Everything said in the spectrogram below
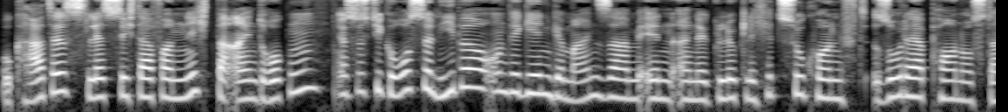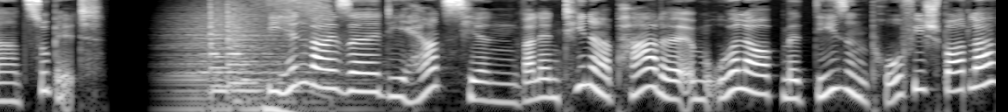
Bukatis lässt sich davon nicht beeindrucken. Es ist die große Liebe und wir gehen gemeinsam in eine glückliche Zukunft, so der Pornostar zu Bild. Die Hinweise, die Herzchen, Valentina Pade im Urlaub mit diesem Profisportler?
